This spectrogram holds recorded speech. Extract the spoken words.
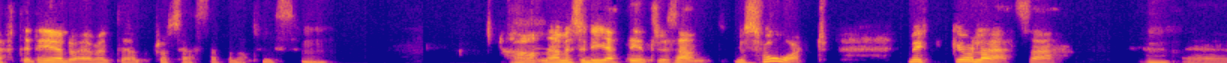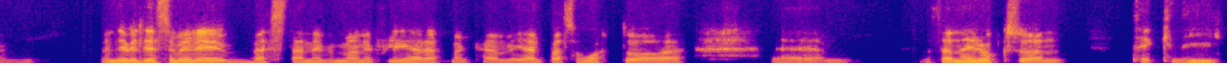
efter det då eventuellt processa på något vis. Mm. Ja, nej, men så det är jätteintressant, men svårt. Mycket att läsa. Mm. Um, men det är väl det som är det bästa när man är fler, att man kan hjälpas åt. Och, um, sen är det också en teknik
